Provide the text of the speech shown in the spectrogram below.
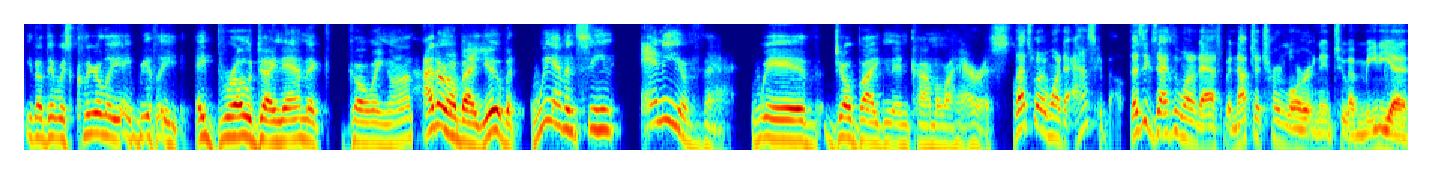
You know, there was clearly a really a bro dynamic going on. I don't know about you, but we haven't seen any of that with Joe Biden and Kamala Harris. That's what I wanted to ask about. That's exactly what I wanted to ask, but not to turn Lauren into a media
